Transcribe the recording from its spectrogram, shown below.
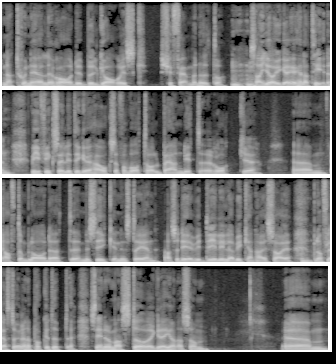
nationell radio bulgarisk 25 minuter. Mm -hmm. Så han gör ju grejer hela tiden. Mm. Vi fixar lite grejer här också från vårt håll. Bandit, rock, eh, um, Aftonbladet, uh, musikindustrin. Alltså det, det lilla vi kan här i Sverige. Mm. Men de flesta har ju redan plockat upp det. Sen är det de här större grejerna som um,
